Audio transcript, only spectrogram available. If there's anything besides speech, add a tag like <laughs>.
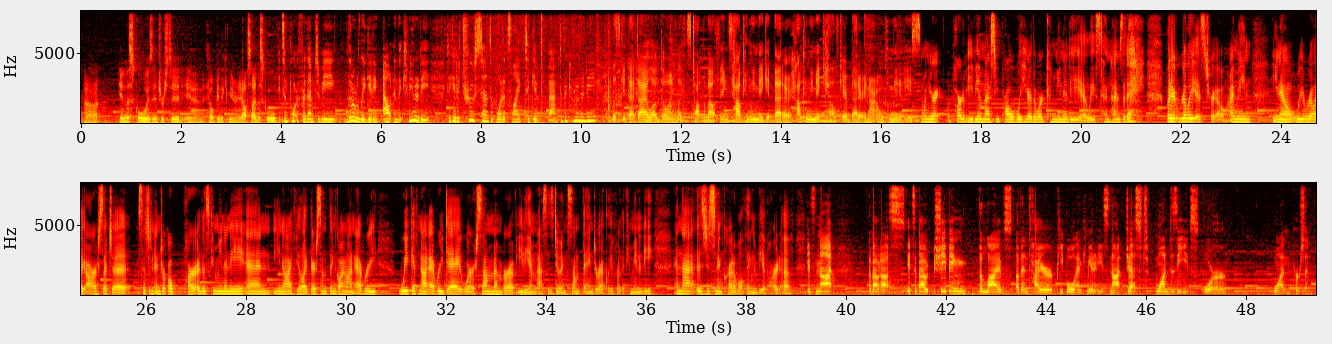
uh, in the school is interested in helping the community outside the school. It's important for them to be literally getting out in the community to get a true sense of what it's like to give back to the community. Let's get that dialogue going. Let's talk about things. How can we make it better? How can we make healthcare better in our own communities? When you're a part of EVMS, you probably hear the word community at least 10 times a day, <laughs> but it really is true. I mean, you know, we really are such a such an integral part of this community and, you know, I feel like there's something going on every week, if not every day, where some member of EVMS is doing something directly for the community. And that is just an incredible thing to be a part of. It's not about us. It's about shaping the lives of entire people and communities, not just one disease or one person.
